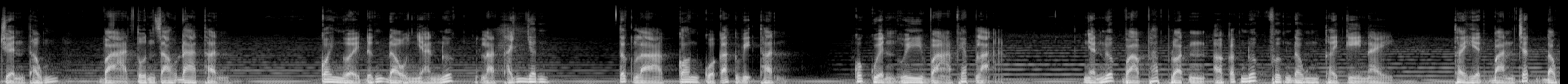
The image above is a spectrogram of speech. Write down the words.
truyền thống và tôn giáo đa thần. Coi người đứng đầu nhà nước là thánh nhân, tức là con của các vị thần, có quyền uy và phép lạ. Nhà nước và pháp luật ở các nước phương đông thời kỳ này thể hiện bản chất độc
